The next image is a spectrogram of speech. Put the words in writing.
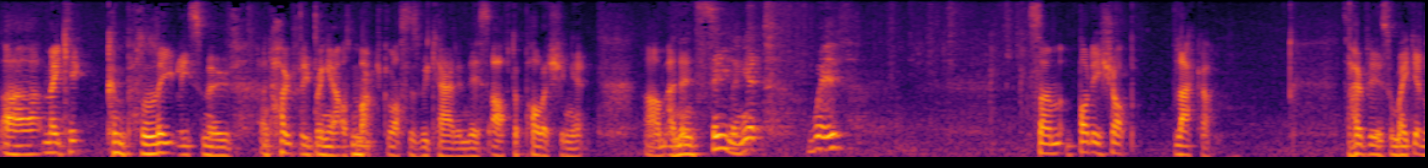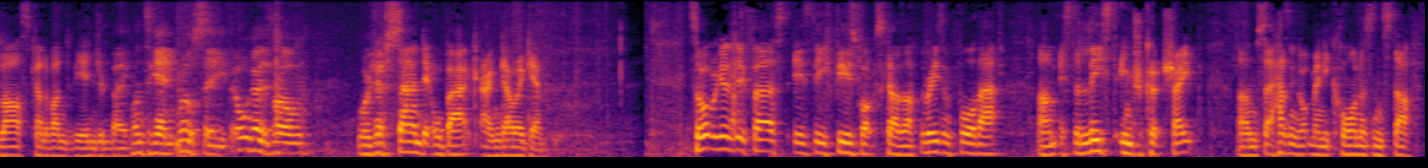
uh, make it completely smooth and hopefully bring out as much gloss as we can in this after polishing it. Um, and then sealing it with some Body Shop lacquer. So hopefully this will make it last kind of under the engine bay. Once again, we'll see. If it all goes wrong, we'll just sand it all back and go again. So what we're going to do first is the fuse box cover. The reason for that, um, it's the least intricate shape, um, so it hasn't got many corners and stuff.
